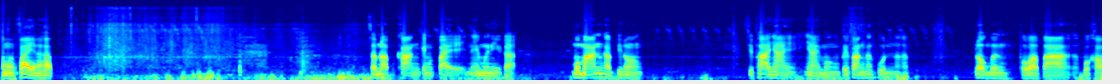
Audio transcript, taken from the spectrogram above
ถนนไฟนะครับสำหรับขังแกงไปในมือนี้ก็บ่มานครับพี่น้องสิพาใหญ่ใหญ่มองไปฟังทั้งปุ่นนะครับลองเบิ่งเพราะว่าปลาบ่เขา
